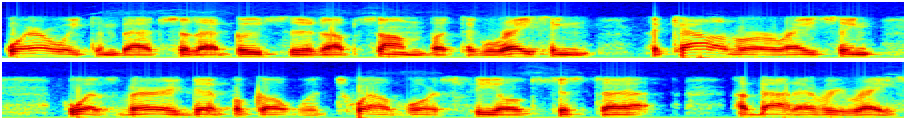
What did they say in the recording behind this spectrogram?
where we can bet, so that boosted it up some. But the racing, the caliber of racing, was very difficult with 12 horse fields just uh, about every race.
